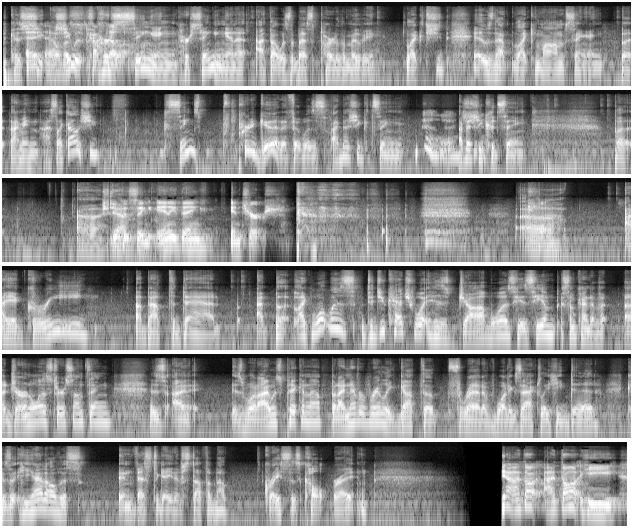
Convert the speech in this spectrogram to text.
Because she, she Elvis was her singing, her singing in it. I thought was the best part of the movie. Like she, it was that like mom singing. But I mean, I was like, oh, she sings pretty good. If it was, I bet she could sing. I bet she could sing. But uh, She yeah, could sing anything in church. uh, I agree about the dad. I, but like, what was? Did you catch what his job was? Is he some kind of a, a journalist or something? Is I is what I was picking up, but I never really got the thread of what exactly he did because he had all this investigative stuff about Grace's cult, right? Yeah, I thought I thought he.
